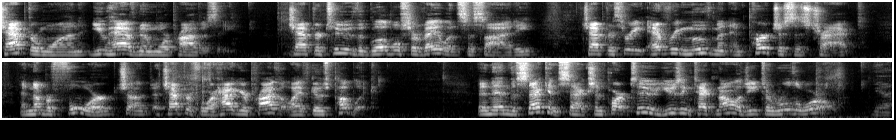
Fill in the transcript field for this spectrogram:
Chapter one, you have no more privacy. Chapter two, the global surveillance society. Chapter three, every movement and purchase is tracked. And number four, ch- chapter four, how your private life goes public. And then the second section, part two, using technology to rule the world. Yeah.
